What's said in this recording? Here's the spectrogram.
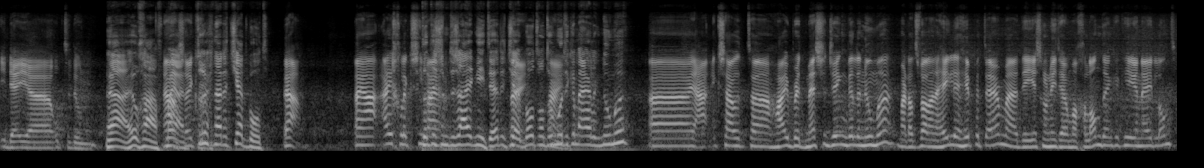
ideeën op te doen. Ja, heel gaaf. Maar ja, terug naar de chatbot. Ja. Nou ja, eigenlijk zien Dat wij... is hem dus eigenlijk niet, hè, de Nee, chatbot. Want hoe nee. moet ik hem eigenlijk noemen? Eh, ja, ik zou het eh, hybrid messaging willen noemen. Maar dat is wel een hele hippe term. Eh, die is nog niet helemaal geland, denk ik, hier in Nederland.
